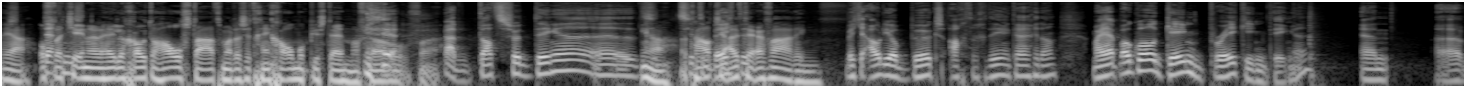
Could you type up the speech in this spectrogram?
ja. Of dat je in een hele grote hal staat, maar er zit geen galm op je stem of zo. of, eh, Ja, dat soort dingen. eh, het, ja, het haalt je uit de ervaring. Beetje audio bugs-achtige dingen krijg je dan. Maar je hebt ook wel game-breaking dingen. En ehm,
